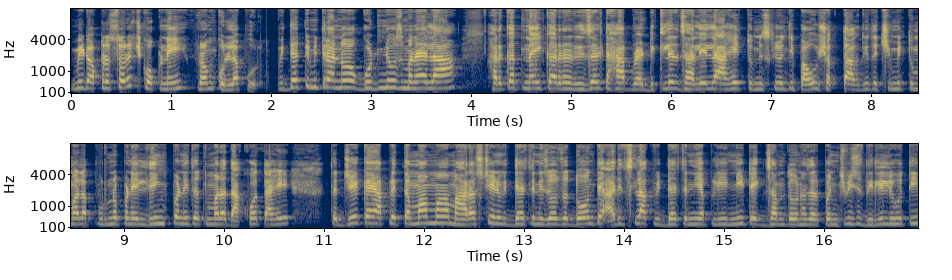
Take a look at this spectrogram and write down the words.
मी डॉक्टर सरोज कोकणे फ्रॉम कोल्हापूर. विद्यार्थी मित्रांनो गुड न्यूज म्हणायला हरकत नाही कारण रिझल्ट हा डिक्लेअर झालेला आहे. तुम्ही स्क्रीनवरती पाहू शकता. अगदी त्याची मी तुम्हाला पूर्णपणे लिंक पण इथं तुम्हाला दाखवत आहे. तर जे काही आपले तमाम महाराष्ट्रीयन विद्यार्थ्यांनी जवळजवळ दोन ते अडीच लाख विद्यार्थ्यांनी आपली नीट एक्झाम दोन हजार पंचवीस दिलेली होती.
